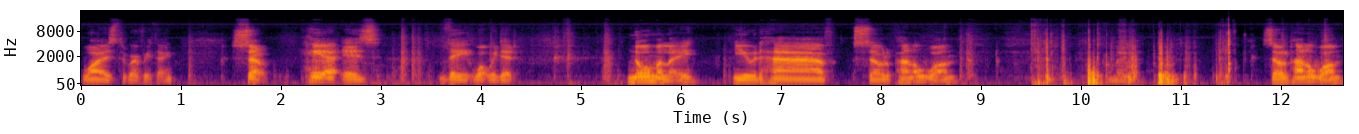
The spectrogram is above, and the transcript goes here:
wires through everything. So here is the what we did. Normally you would have solar panel one. Solar panel one.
